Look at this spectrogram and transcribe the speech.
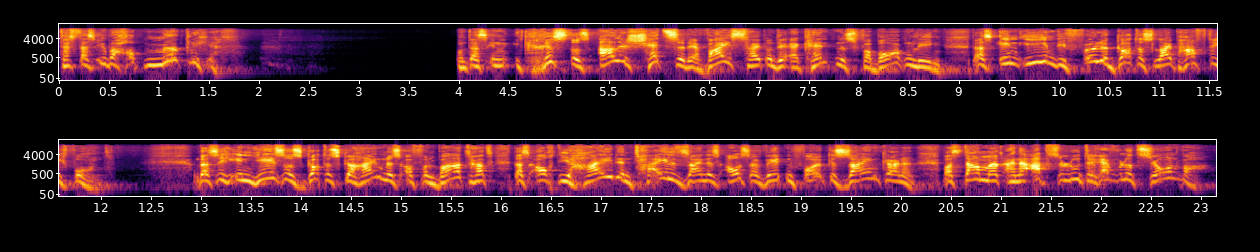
dass das überhaupt möglich ist. Und dass in Christus alle Schätze der Weisheit und der Erkenntnis verborgen liegen, dass in ihm die Fülle Gottes leibhaftig wohnt dass sich in Jesus Gottes Geheimnis offenbart hat, dass auch die Heiden Teil seines auserwählten Volkes sein können, was damals eine absolute Revolution war.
